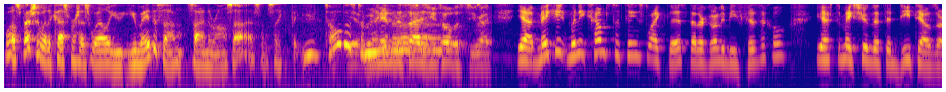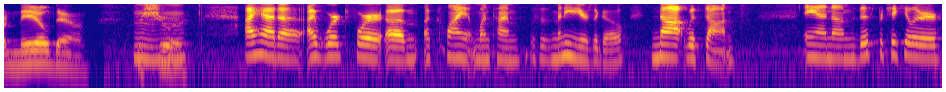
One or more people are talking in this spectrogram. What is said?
Well, especially when the customer says, "Well, you, you made the sign, sign the wrong size." It's like, but you told us to we make made it it the the wrong size you told us to, right? Yeah, make it when it comes to things like this that are going to be physical. You have to make sure that the details are nailed down for Mm-hmm. sure. I had a I worked for um, a client one time. This is many years ago, not with Don, and um, this particular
